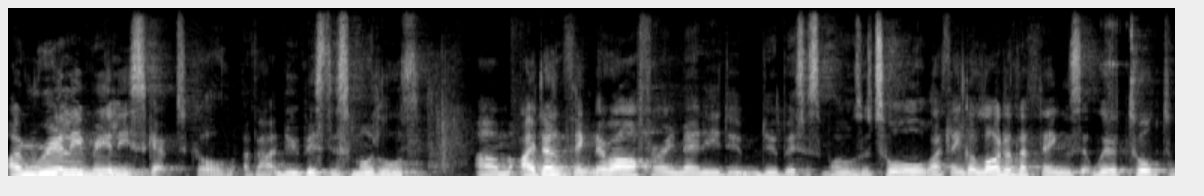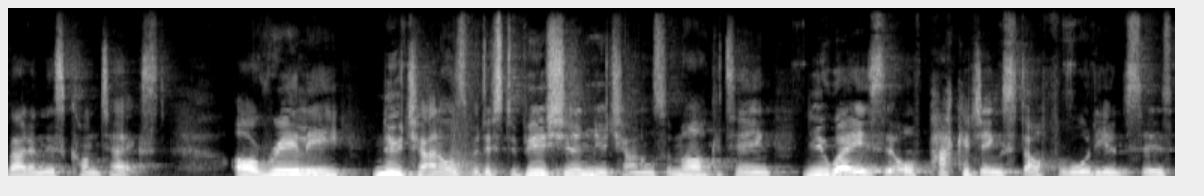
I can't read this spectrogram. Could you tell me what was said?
I'm really, really skeptical about new business models. Um, I don't think there are very many new, business models at all. I think a lot of the things that we've talked about in this context are really new channels for distribution, new channels for marketing, new ways of packaging stuff for audiences.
